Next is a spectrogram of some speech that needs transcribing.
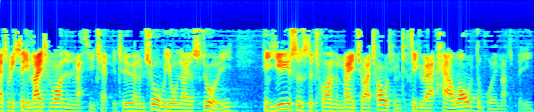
As we see later on in Matthew chapter 2, and I'm sure we all know the story, he uses the time the Magi told him to figure out how old the boy must be.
